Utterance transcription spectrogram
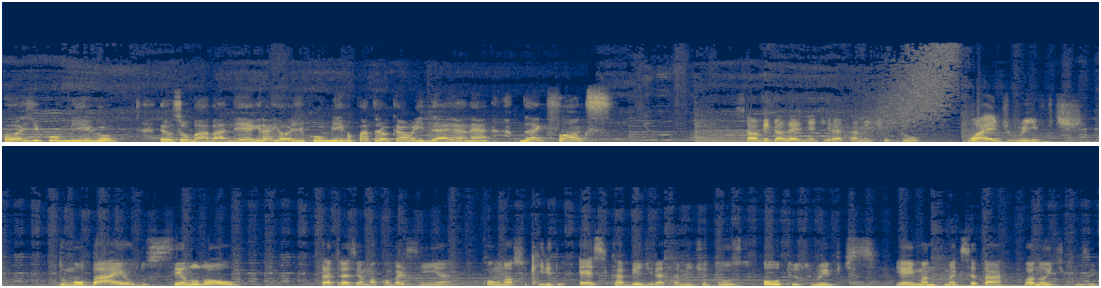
Hoje comigo, eu sou Barba Negra e hoje comigo para trocar uma ideia, né? Black Fox. Salve galerinha, diretamente do Wild Rift, do mobile, do celulol, para trazer uma conversinha com o nosso querido SKB diretamente dos outros Rifts. E aí, mano, como é que você tá? Boa noite, inclusive.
